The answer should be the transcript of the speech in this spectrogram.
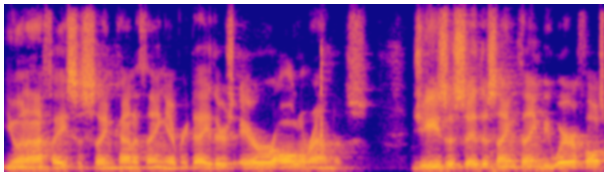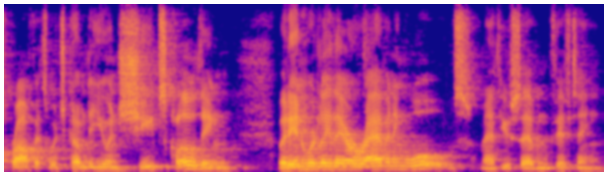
You and I face the same kind of thing every day. There's error all around us. Jesus said the same thing Beware of false prophets which come to you in sheep's clothing, but inwardly they are ravening wolves. Matthew 7 15.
